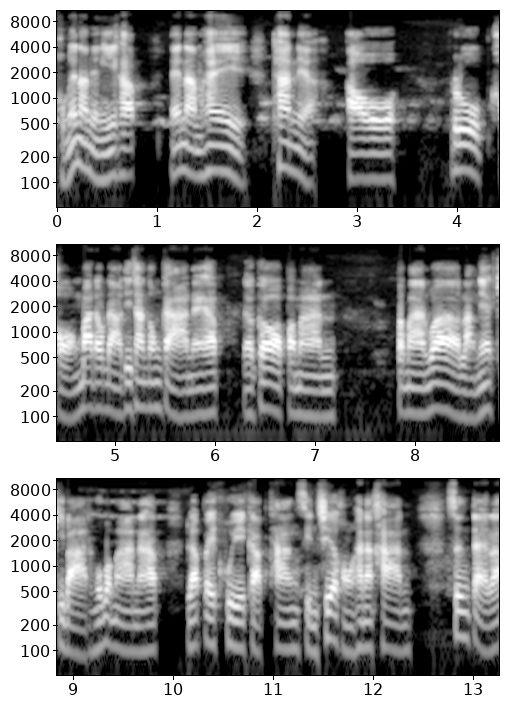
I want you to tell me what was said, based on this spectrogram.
ผมแนะนำอย่างนี้ครับ แนะนำให้ท่านเนี่ยเอารูปของบ้านดอกดาวที่ท่านต้องการนะครับ แล้วก็ประมาณประมาณว่าหลังเนี้ยกี่บาทงบประมาณนะครับ แล้วไปคุยกับทางสินเชื่อของธนาคาร ซึ่งแต่ละ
